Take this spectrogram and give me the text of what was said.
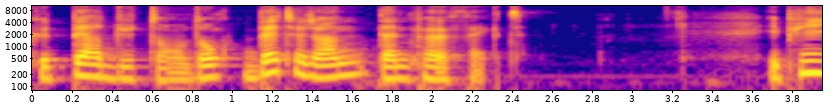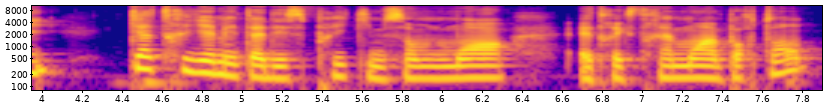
que de perdre du temps. Donc better done than perfect. Et puis quatrième état d'esprit qui me semble moi être extrêmement important,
